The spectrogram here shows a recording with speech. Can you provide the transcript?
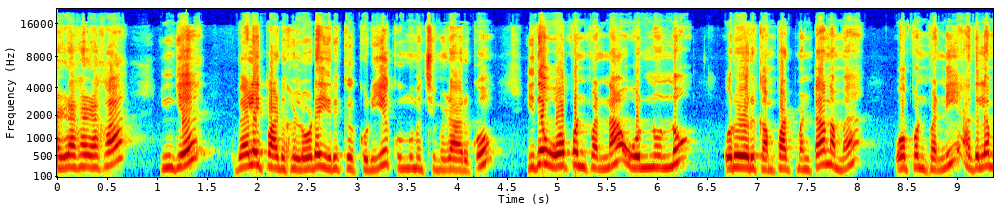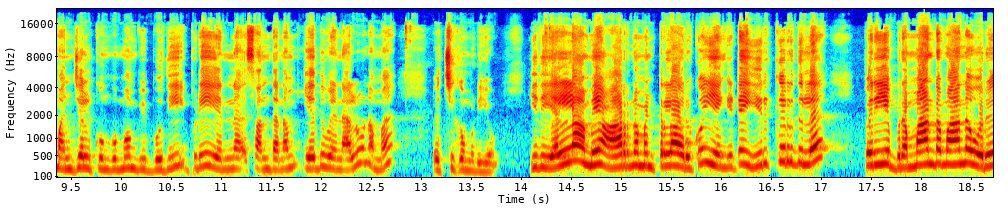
அழகழகா இங்க வேலைப்பாடுகளோட இருக்கக்கூடிய குங்குமச்சிமிழா இருக்கும். இதை ஓபன் பண்ணா ஒன்னொன்னும் ஒரு ஒரு கம்பார்ட்மெண்ட்டா நம்ம ஓப்பன் பண்ணி அதில் மஞ்சள் குங்குமம் விபூதி இப்படி என்ன சந்தனம் எது வேணாலும் நம்ம வச்சுக்க முடியும். இது எல்லாமே ஆர்னமெண்டலாக இருக்கும். என்கிட்ட இருக்கிறதுல பெரிய பிரம்மாண்டமான ஒரு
